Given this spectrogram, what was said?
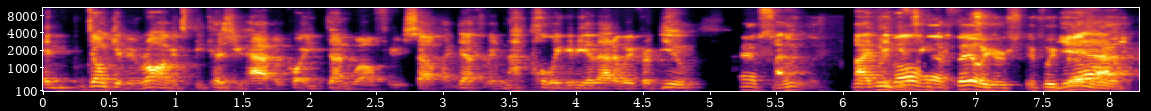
And don't get me wrong, it's because you have quite you've done well for yourself. I definitely am not pulling any of that away from you. Absolutely. I, I we've all had failures if we've yeah. well.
